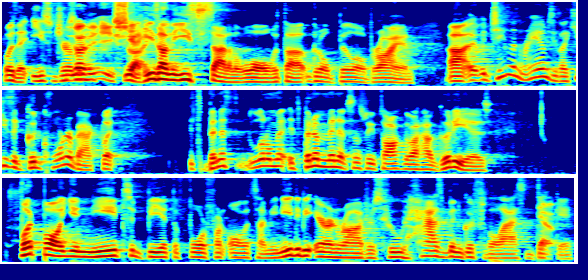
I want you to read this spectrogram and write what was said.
was it East Germany? He's on the east side. Yeah, he's on the east side of the wall with uh, good old Bill O'Brien. Uh, Jalen Ramsey, like he's a good cornerback, but it's been a little It's been a minute since we've talked about how good he is. Football, you need to be at the forefront all the time. You need to be Aaron Rodgers, who has been good for the last decade. Yep.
